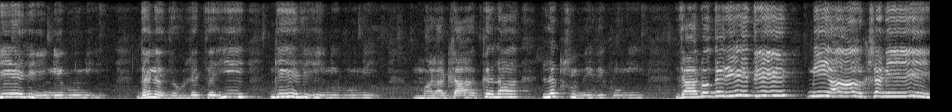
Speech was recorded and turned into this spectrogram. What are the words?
गेली निघुनी. धन दौलत ही गेली निघुनी. मला टाकला लक्ष्मी विकुनी. झालो दरिद्री मी या क्षणी.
